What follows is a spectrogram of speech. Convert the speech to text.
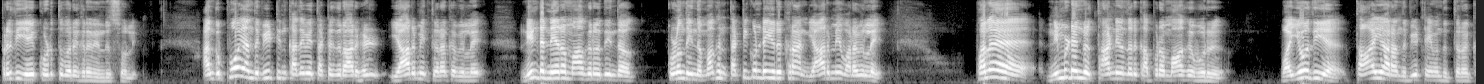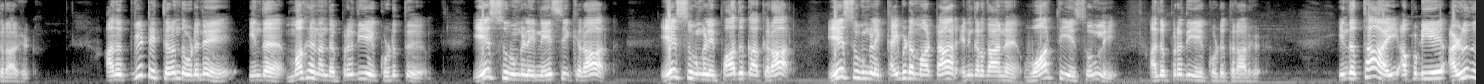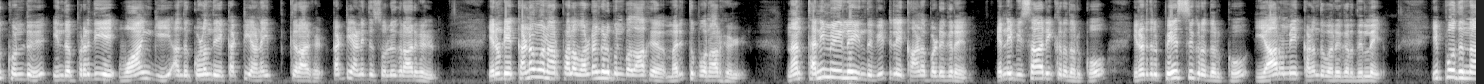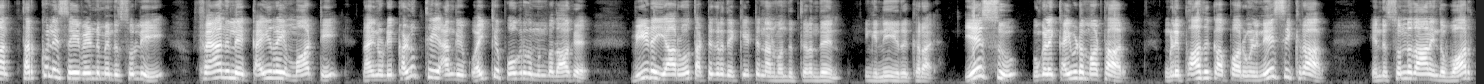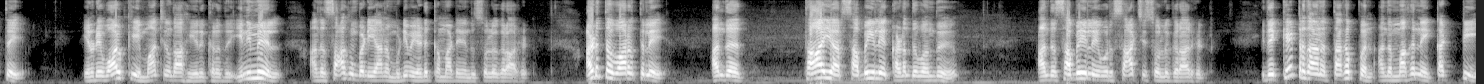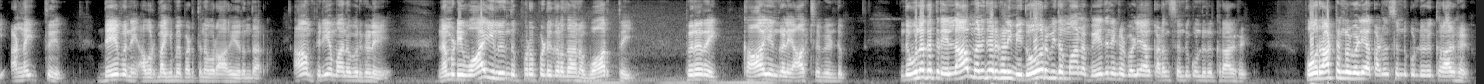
பிரதியை கொடுத்து வருகிறேன் என்று சொல்லி. அங்கு போய் அந்த வீட்டின் கதவை தட்டுகிறார்கள். யாருமே திறக்கவில்லை. நீண்ட நேரம் ஆகிறது. இந்த குழந்தை இந்த மகன் தட்டிக்கொண்டே இருக்கிறான். யாருமே வரவில்லை. பல நிமிடங்கள் தாண்டினதற்கு அப்புறமாக ஒரு வயோதிய தாயார் அந்த வீட்டை வந்து திறக்கிறார்கள். அந்த வீட்டை திறந்த உடனே இந்த மகன் அந்த பிரதியை கொடுத்து இயேசு உங்களை நேசிக்கிறார். இயேசு உங்களை பாதுகாக்கிறார். இயேசு உங்களை கைவிட மாட்டார் என்கிறதான வார்த்தையை சொல்லி அந்த பிரதியை கொடுக்கிறார்கள். இந்த தாய் அப்படியே அழுது கொண்டு இந்த பிரதியை வாங்கி அந்த குழந்தையை கட்டி அணைக்கிறார்கள். கட்டி அணைத்து சொல்லுகிறார்கள் என்னுடைய கணவனார் பல வருடங்கள் முன்பதாக மறித்து போனார்கள். நான் தனிமையிலே இந்த வீட்டிலே காணப்படுகிறேன். என்னை விசாரிக்கிறதற்கோ என்னிடத்தில் பேசுகிறதற்கோ யாருமே கடந்து வருகிறதில்லை. இப்போது நான் தற்கொலை செய்ய வேண்டும் என்று சொல்லி ஃபேனிலே கயிறை மாட்டி நான் என்னுடைய கழுத்தை அங்கே வைக்க போகிறது முன்பதாக வீடை யாரோ தட்டுகிறதை கேட்டு நான் வந்து திறந்தேன். இங்கு நீ இருக்கிறாய். இயேசு உங்களை கைவிட மாட்டார். உங்களை பாதுகாப்பார். உங்களை நேசிக்கிறார். என்று சொன்னதான இந்த வார்த்தை என்னுடைய வாழ்க்கையை மாற்றினதாக இருக்கிறது. இனிமேல் அந்த சாகும்படியான முடிவை எடுக்க மாட்டேன் என்று சொல்லுகிறார்கள். அடுத்த வாரத்திலே அந்த தாயார் சபையிலே கடந்து வந்து அந்த சபையிலே ஒரு சாட்சி சொல்லுகிறார்கள். இதை கேட்டதான தகப்பன் அந்த மகனை கட்டி அணைத்து தேவனை அவர் மகிமைப்படுத்தினவராக இருந்தார். ஆம் பிரியமானவர்களே நம்முடைய வாயிலிருந்து புறப்படுகிறதான வார்த்தை பிறரை காயங்களை ஆற்ற வேண்டும். இந்த உலகத்தில் எல்லா மனிதர்களையும் ஏதோ ஒரு விதமான வேதனைகள் வழியாக கடந்து சென்று கொண்டிருக்கிறார்கள். போராட்டங்கள் வழியாக கடந்து சென்று கொண்டிருக்கிறார்கள்.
